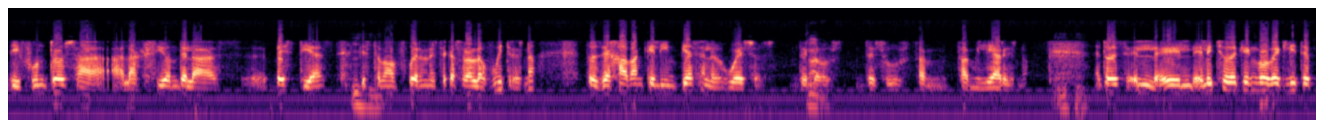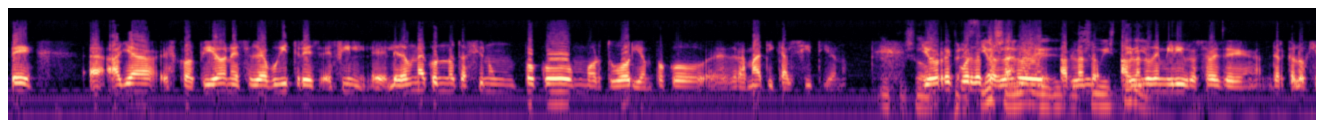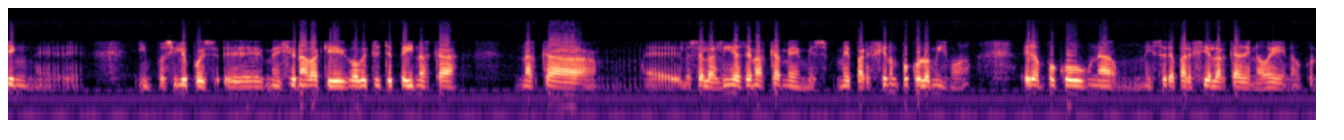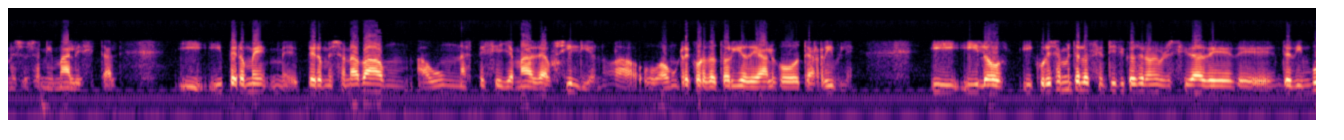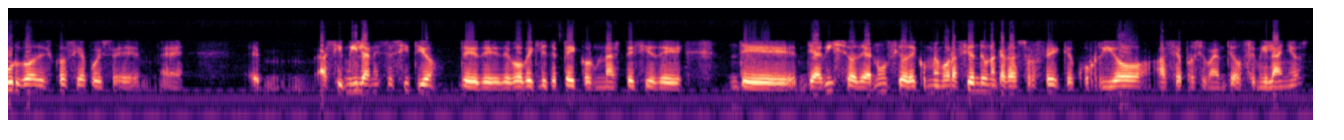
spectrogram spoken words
difuntos a, a la acción de las eh, bestias que estaban fuera, en este caso eran los buitres, ¿no? Entonces dejaban que limpiasen los huesos de Claro. los de sus fam- familiares, ¿no? Entonces el, el, el hecho de que en Gobekli Tepe ah, haya escorpiones, haya buitres, en fin, le, le da una connotación un poco mortuoria, un poco eh, dramática al sitio, ¿no? Incluso Yo recuerdo que hablando, ¿no? de, hablando, hablando de mi libro, ¿sabes? De, de arqueología in- eh, imposible, pues eh, mencionaba que Gobekli Tepe y Nazca, Nazca eh, o sea, las líneas de Nazca me, me, me un poco lo mismo, ¿no? Era un poco una, una historia parecida al arca de Noé, ¿no? Con esos animales y tal. Y, y pero me, me- pero me sonaba a, un- a una especie de llamada de auxilio, ¿no? A- o a un recordatorio de algo terrible y, y, los, y curiosamente los científicos de la Universidad de, de- de Edimburgo, de Escocia, pues eh, eh, eh, asimilan ese sitio de, de, de Gobekli Tepe con una especie de, de, aviso, de anuncio, de conmemoración de una catástrofe que ocurrió hace aproximadamente 11.000 años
